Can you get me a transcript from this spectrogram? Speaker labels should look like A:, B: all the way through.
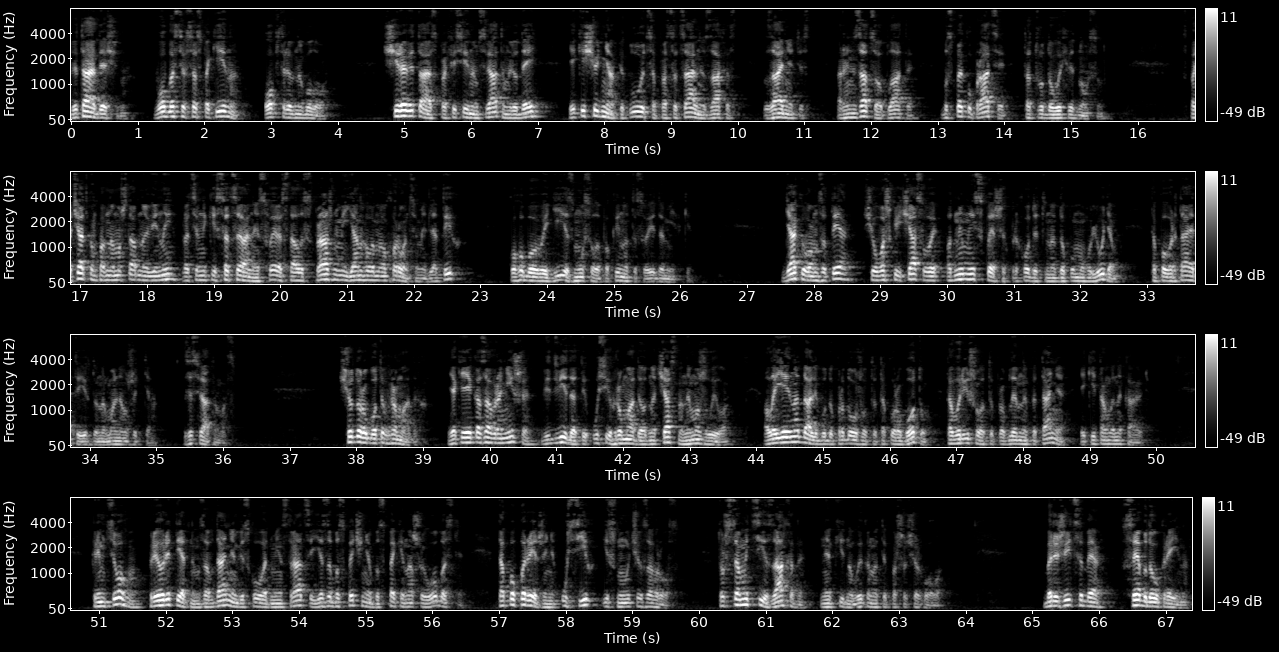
A: Вітаю, Одещина! В області все спокійно, обстрілів не було. Щиро вітаю з професійним святом людей, які щодня піклуються про соціальний захист, зайнятість, організацію оплати, безпеку праці та трудових відносин. З початком повномасштабної війни працівники соціальної сфери стали справжніми янголами-охоронцями для тих, кого бойові дії змусили покинути свої домівки. Дякую вам за те, що у важкий час ви одними із перших приходите на допомогу людям та повертаєте їх до нормального життя. Зі святом вас. Щодо роботи в громадах. Як я і казав раніше, відвідати усі громади одночасно неможливо, але я і надалі буду продовжувати таку роботу та вирішувати проблемні питання, які там виникають. Крім цього, пріоритетним завданням військової адміністрації є забезпечення безпеки нашої області та попередження усіх існуючих загроз. Тож саме ці заходи необхідно виконати першочергово. Бережіть себе, все буде Україна!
